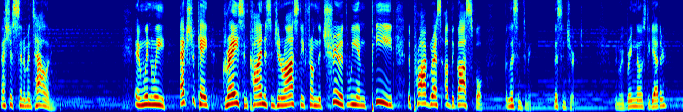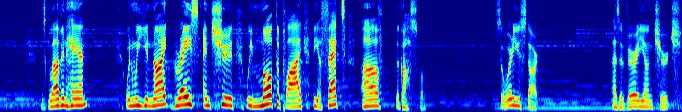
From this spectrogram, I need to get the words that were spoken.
that's just sentimentality. And when we extricate grace and kindness and generosity from the truth, we impede the progress of the gospel. But listen to me. Listen, church. When we bring those together, this glove in hand, when we unite grace and truth, we multiply the effect of the gospel. So, where do you start? As a very young church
